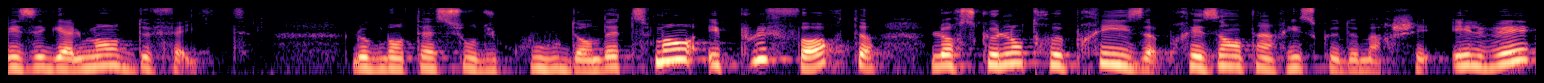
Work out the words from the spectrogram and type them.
mais également de faillite. L'augmentation du coût d'endettement est plus forte lorsque l'entreprise présente un risque de marché élevé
